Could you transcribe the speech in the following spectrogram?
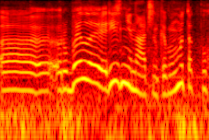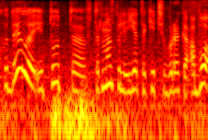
Е, робили різні начинки. Бо ми так походили, і тут е, в Тернополі є такі чебуреки або,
